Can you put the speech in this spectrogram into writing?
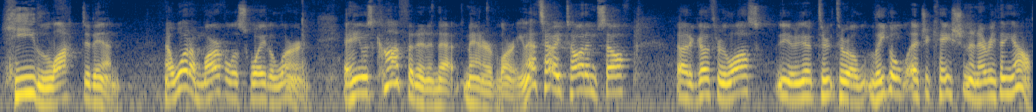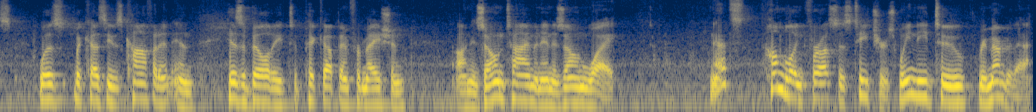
he locked it in. Now, what a marvelous way to learn. And he was confident in that manner of learning. And that's how he taught himself uh, to go through law, you know, through, through a legal education and everything else, was because he was confident in his ability to pick up information on his own time and in his own way. That's humbling for us as teachers. We need to remember that.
